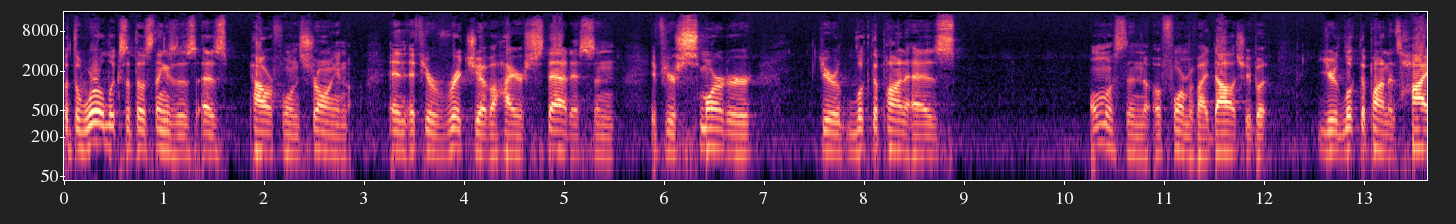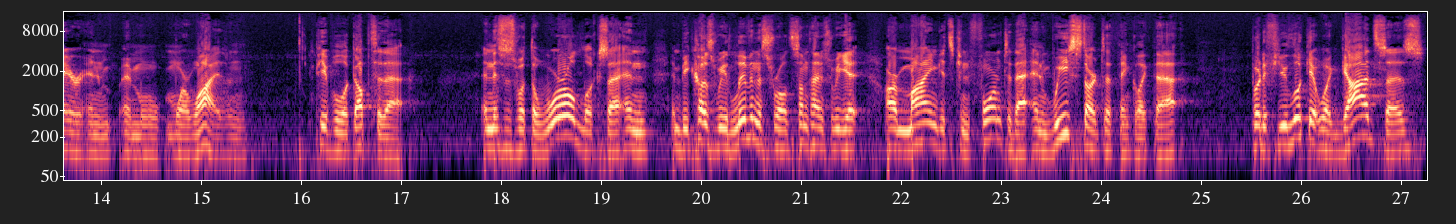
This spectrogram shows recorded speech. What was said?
But the world looks at those things as, as powerful and strong. And, and if you're rich, you have a higher status. And if you're smarter, you're looked upon as almost in a form of idolatry, but you're looked upon as higher and, and more wise, and people look up to that. And this is what the world looks at, and, and because we live in this world, sometimes we get our mind gets conformed to that, and we start to think like that. But if you look at what God says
